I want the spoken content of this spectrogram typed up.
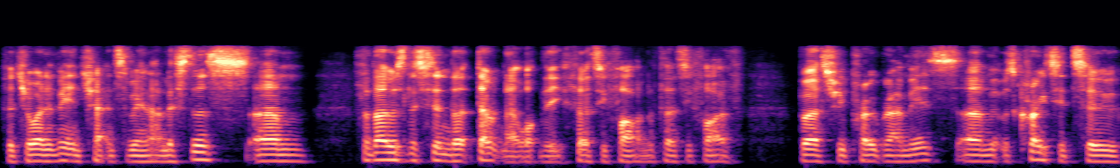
for joining me and chatting to me and our listeners. Um, for those listening that don't know what the 35 under 35 bursary program is, um, it was created to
